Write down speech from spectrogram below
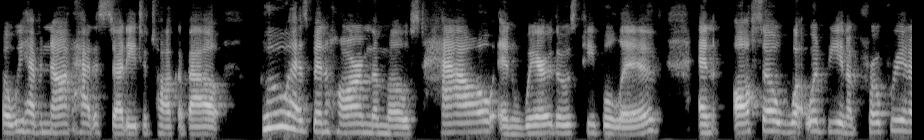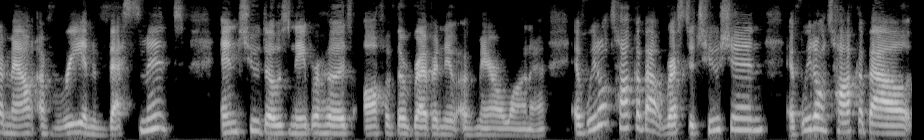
but we have not had a study to talk about who has been harmed the most, how and where those people live, and also what would be an appropriate amount of reinvestment into those neighborhoods off of the revenue of marijuana. If we don't talk about restitution, if we don't talk about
